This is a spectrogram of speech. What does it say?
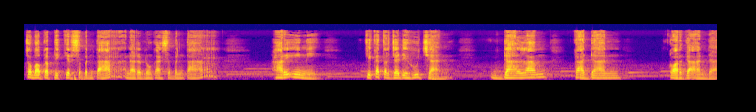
coba berpikir sebentar, Anda renungkan sebentar. Hari ini jika terjadi hujan dalam keadaan keluarga Anda,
